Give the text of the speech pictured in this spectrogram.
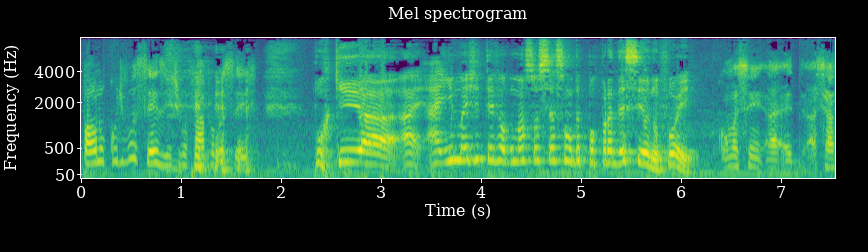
pau no cu de vocês, a gente não fala pra vocês. Porque a, a, a Image teve alguma associação depois pra descer, não foi? Como assim? A- a-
